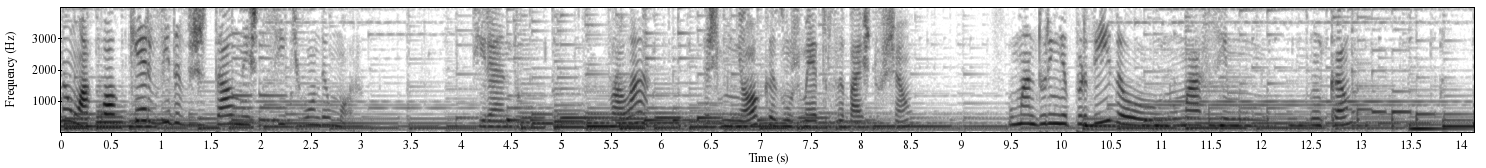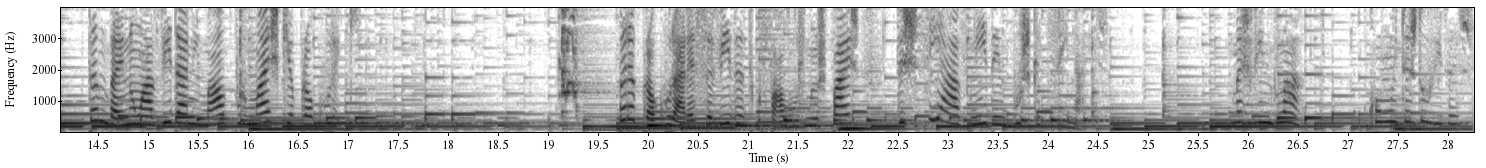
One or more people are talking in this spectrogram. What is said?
não há qualquer vida vegetal neste sítio onde eu moro. Tirando, vá lá, as minhocas uns metros abaixo do chão, uma andorinha perdida ou, no máximo, um cão? Também não há vida animal por mais que a procure aqui. Para procurar essa vida de que falam os meus pais, desci à avenida em busca de sinais. Mas vim de lá, com muitas dúvidas.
